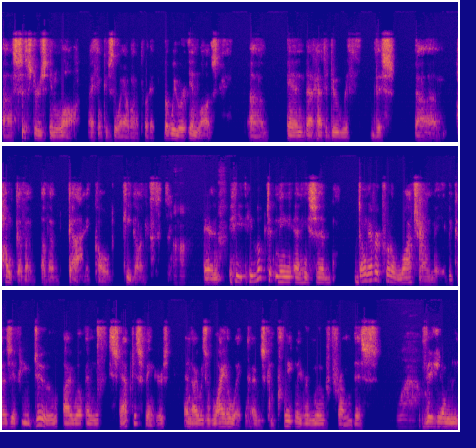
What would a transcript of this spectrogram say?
uh, sisters in law, I think is the way I want to put it. But we were in laws. Um, and that had to do with this uh, hunk of a, of a guy called Keegan. Uh-huh. And he, he looked at me and he said, don't ever put a watch on me because if you do, I will. And snapped his fingers, and I was wide awake. I was completely removed from this wow. vision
